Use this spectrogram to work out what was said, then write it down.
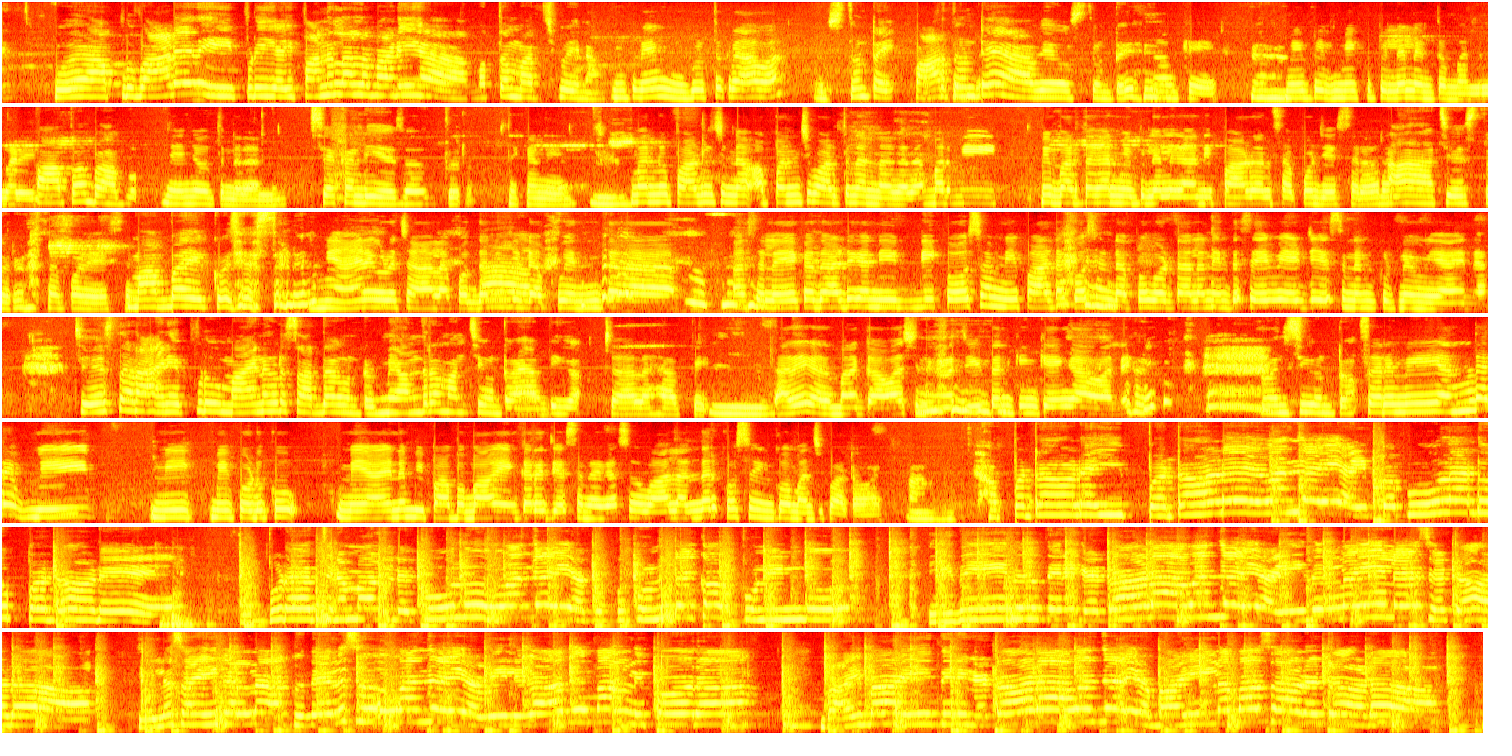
అప్పుడు పాడేది ఇప్పుడు ఇక ఈ పనులలో పడి ఇక మొత్తం మర్చిపోయినా. ఇప్పుడేం గుర్తుకు రావా? వస్తుంటాయి. పాడుతుంటే అవే వస్తుంటాయి. ఓకే. మీ పిల్ల- మీకు పిల్లలు ఎంత మంది మరి? పాప బాబు. ఏం చదువుతున్నారు వాళ్ళు సెకండ్ ఇయర్ చదువుతారు సెకండ్ ఇయర్. మరి నువ్వు పాటలు చిన్న అప్పటి నుంచి పాడుతున్నావు కదా మరి మీ మీ భర్త గాని మీ పిల్లలు గాని పాడని సపోర్ట్ చేస్తారా ఆ చేస్తారు. సపోర్ట్ చేస్తారు? మా అబ్బాయి ఎక్కువ చేస్తాడు. మీ ఆయన కూడా చాలా పొద్దున్న నుంచి డప్పు ఎంత అసలు ఏకదాటిగా నీ నీ కోసం నీ పాట కోసం డప్పు కొట్టాలని ఎంతసేపు వెయిట్ చేస్తుంది అనుకుంటున్నాం మీ ఆయన? చేస్తాడు. ఆయన ఎప్పుడు మా ఆయన కూడా సరదాగా ఉంటాడు. మేము అందరం మంచిగా ఉంటాం హ్యాపీగా. చాలా హ్యాపీ. అదే కదా మనకు కావాల్సింది మన జీవితానికి ఇంకేం కావాలి. మంచిగా ఉంటాం. సరే మీ అందరు మీ మీ మీ కొడుకు మీ ఆయన మీ పాప బాగా ఎంకరేజ్ చేస్తున్నారు కదా సో వాళ్ళందరి కోసం ఇంకో మంచి పాట పాడు. అప్పటోడే ఇప్పటోడే ఇప్ప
